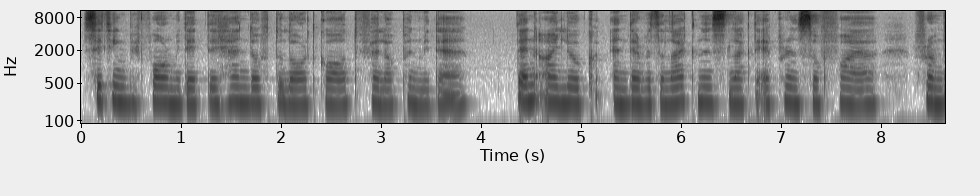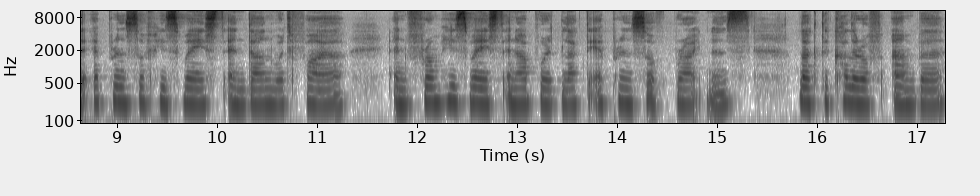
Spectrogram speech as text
sitting before me that the hand of the Lord God fell upon me there. Then I looked, and there was a likeness like the appearance of fire, from the appearance of his waist and downward fire, and from his waist and upward like the appearance of brightness, like the color of amber.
